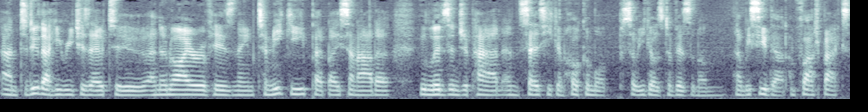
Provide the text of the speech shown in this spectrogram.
And to do that, he reaches out to an admirer of his named Tamiki, played by Sanada, who lives in Japan, and says he can hook him up. So he goes to visit him, and we see that in flashbacks.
